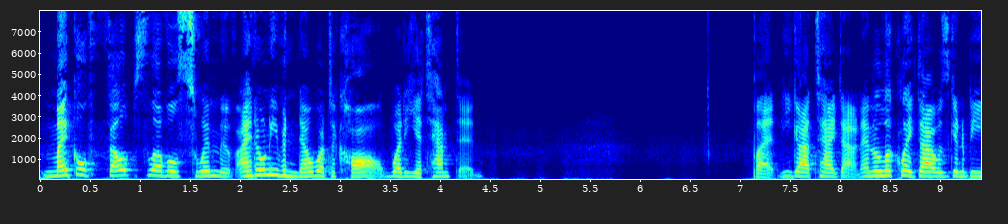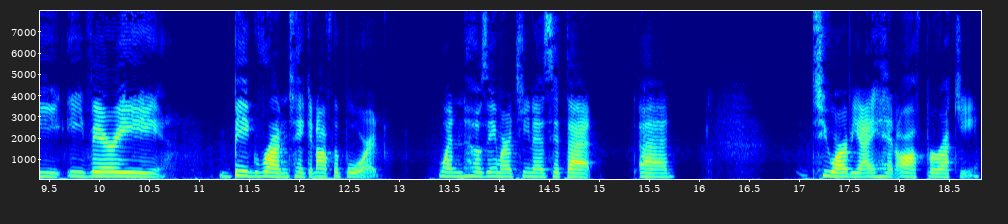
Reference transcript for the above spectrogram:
Michael Phelps level swim move. I don't even know what to call what he attempted. But he got tagged out. And it looked like that was going to be a very big run taken off the board when Jose Martinez hit that uh, two RBI hit off Borucki.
